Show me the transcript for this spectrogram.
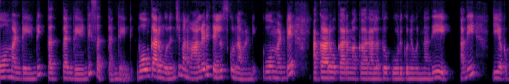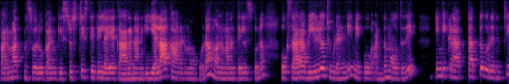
ఓం అంటే ఏంటి? తత్ అంటే ఏంటి? సత్ అంటే ఏంటి? ఓంకారం గురించి మనం ఆల్రెడీ తెలుసుకున్నామండి. ఓం అంటే అకార ఉకారం అకారాలతో కూడుకుని ఉన్నది. అది ఈ యొక్క పరమాత్మ స్వరూపానికి సృష్టి స్థితి లయ కారణానికి ఎలా కారణమో కూడా మొన్న మనం తెలుసుకున్నాం. ఒకసారి ఆ వీడియో చూడండి మీకు అర్థమవుతుంది. ఇంక ఇక్కడ తత్తు గురించి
